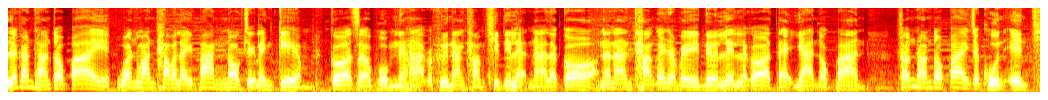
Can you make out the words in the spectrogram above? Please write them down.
และคำถามต่อไปวันๆทำอะไรบ้างนอกจากเล่นเกม ก็สำหรับผมนะฮะก็คือนั่งทำคลิปนี่แหละนะ แล้วก็นานๆครั้งก็จะไปเดินเล่นแล้วก็แตะหญ้านอกบ้าน คำถามต่อไปจากคุณ NT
